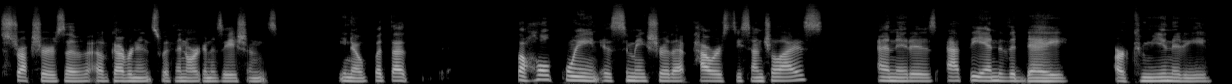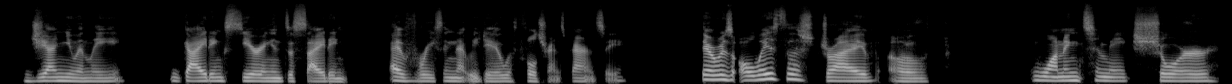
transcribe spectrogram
structures of, of governance within organizations. You know, but that the whole point is to make sure that power is decentralized. And it is at the end of the day, our community genuinely guiding, steering, and deciding everything that we do with full transparency. There was always this drive of wanting to make sure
